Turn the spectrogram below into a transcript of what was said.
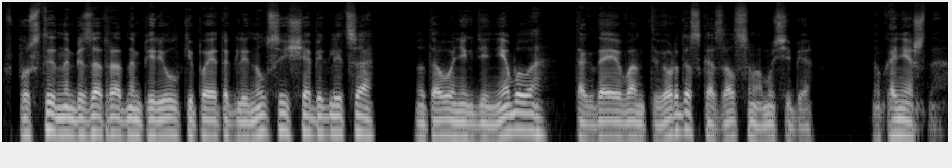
В пустынном безотрадном переулке поэт оглянулся, ища беглеца, но того нигде не было. Тогда Иван твердо сказал самому себе, «Ну, конечно,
